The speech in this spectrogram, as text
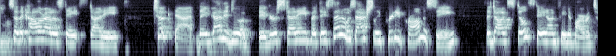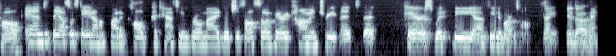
Hmm. So the Colorado State study took that. They've got to do a bigger study, but they said it was actually pretty promising. The dogs still stayed on phenobarbital, and they also stayed on a product called potassium bromide, which is also a very common treatment that pairs with the uh, phenobarbital, right? It does. Okay.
